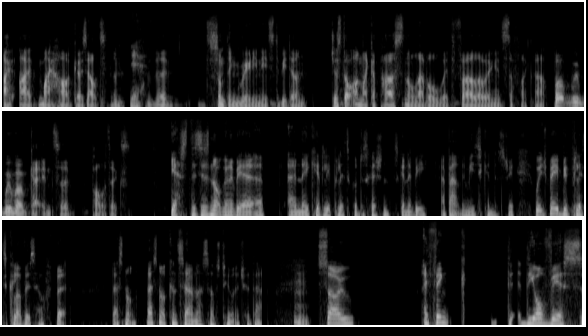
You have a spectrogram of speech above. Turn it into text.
I, I my heart goes out to them. Yeah. The something really needs to be done. Just on like a personal level with furloughing and stuff like that. But we, we won't get into politics. Yes, this is not going to be a, a, a nakedly political discussion. It's going to be about the music industry, which may be political of itself, but let's not let's not concern ourselves too much with that. Hmm. So, I think the, obvious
